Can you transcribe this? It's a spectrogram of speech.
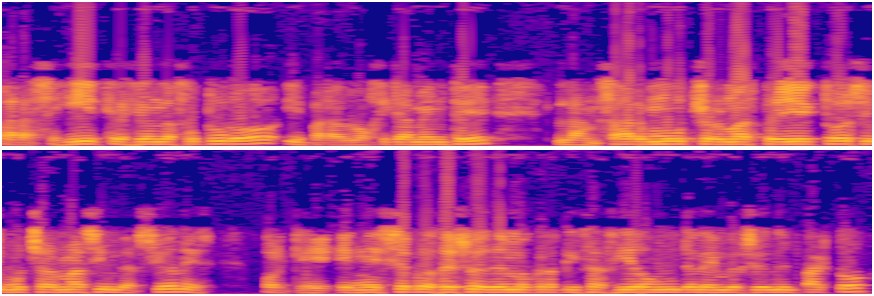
para seguir creciendo a futuro y para, lógicamente, lanzar muchos más proyectos y muchas más inversiones, porque en ese proceso de democratización de la inversión de impacto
